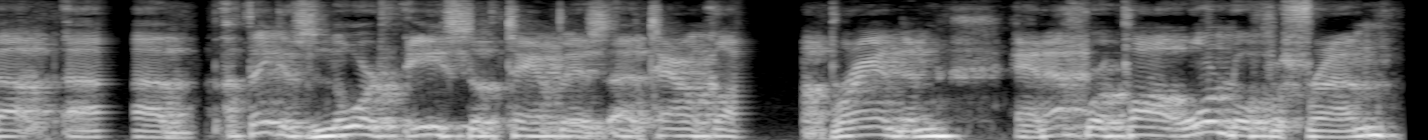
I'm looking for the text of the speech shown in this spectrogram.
About I think it's northeast of Tampa is a town called Brandon, and that's where Paul Orndorff was from.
